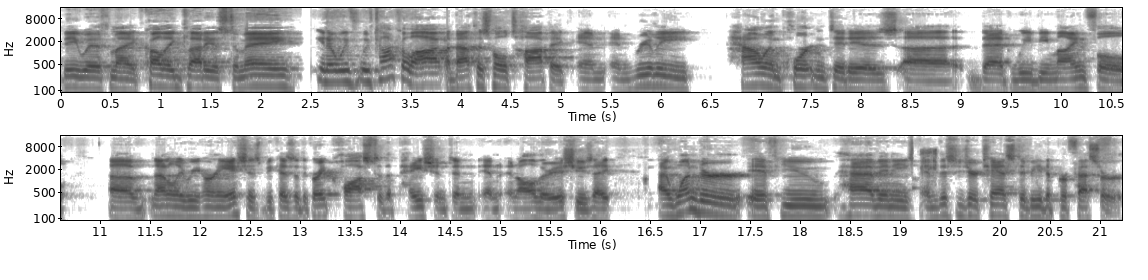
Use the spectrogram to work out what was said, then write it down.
be with my colleague Claudius Thomé. You know, we've, we've talked a lot about this whole topic and, and really how important it is uh, that we be mindful of not only reherniations because of the great cost to the patient and, and, and all their issues. I, I wonder if you have any, and this is your chance to be the professor.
